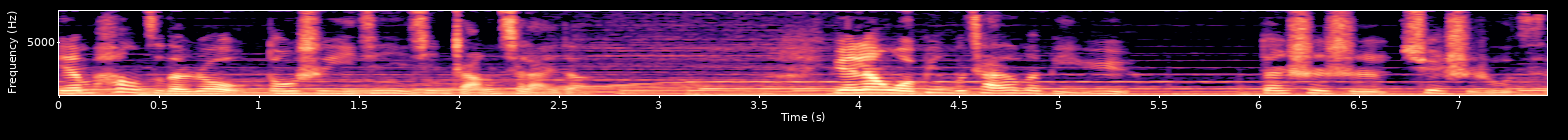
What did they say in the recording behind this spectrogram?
连胖子的肉都是一斤一斤长起来的。原谅我并不恰当的比喻，但事实确实如此。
